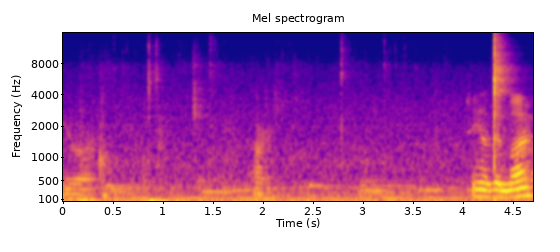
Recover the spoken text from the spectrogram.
You are. Are. 생략된 말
